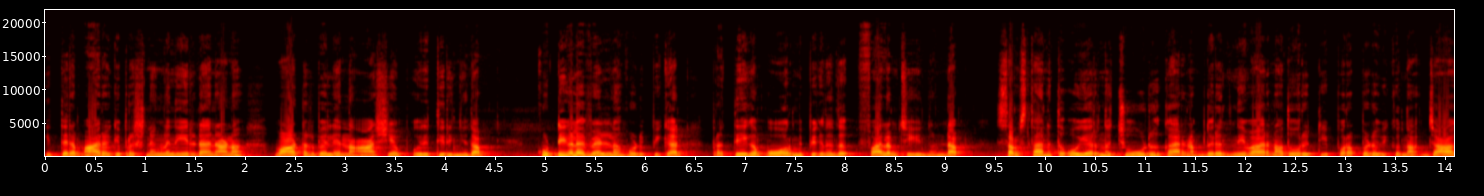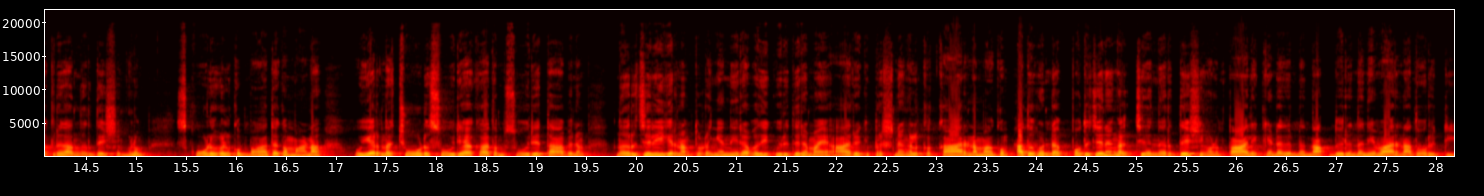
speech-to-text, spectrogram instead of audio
ഇത്തരം ആരോഗ്യ പ്രശ്നങ്ങളെ നേരിടാനാണ് വാട്ടർ ബെൽ എന്ന ആശയം ഉരുത്തിരിഞ്ഞത്. കുട്ടികളെ വെള്ളം കുടിപ്പിക്കാൻ പ്രത്യേകം ഓർമ്മിപ്പിക്കുന്നത് ഫലം ചെയ്യുന്നുണ്ട്. സംസ്ഥാനത്ത് ഉയർന്ന ചൂട് കാരണം ദുരന്ത നിവാരണ അതോറിറ്റി പുറപ്പെടുവിക്കുന്ന ജാഗ്രതാ നിർദ്ദേശങ്ങളും സ്കൂളുകൾക്കും ബാധകമാണ്. ഉയർന്ന ചൂട് സൂര്യാഘാതം സൂര്യതാപനം നിർജലീകരണം തുടങ്ങിയ നിരവധി ഗുരുതരമായ ആരോഗ്യ പ്രശ്നങ്ങൾക്ക് കാരണമാകും. അതുകൊണ്ട് പൊതുജനങ്ങൾ ചില നിർദ്ദേശങ്ങളും പാലിക്കേണ്ടതുണ്ടെന്ന് ദുരന്ത നിവാരണ അതോറിറ്റി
